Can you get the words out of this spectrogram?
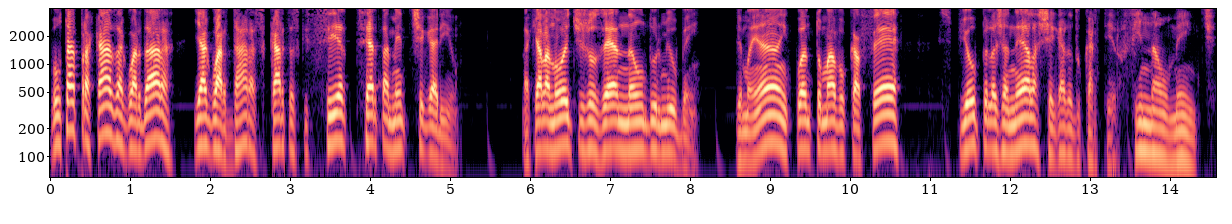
Voltar para casa, aguardar e aguardar as cartas que ser, certamente chegariam. Naquela noite, José não dormiu bem. De manhã, enquanto tomava o café, espiou pela janela a chegada do carteiro. Finalmente!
